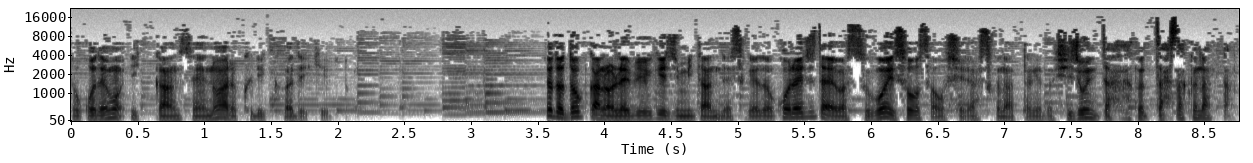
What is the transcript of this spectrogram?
どこでも一貫性のあるクリックができると。ちょっとどっかのレビュー記事見たんですけど、これ自体はすごい操作をしやすくなったけど、非常にダサくなったと。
